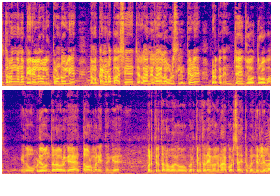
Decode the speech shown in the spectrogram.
ಚಿತ್ರರಂಗನ ಬೇರೆ ಲೆವೆಲ್ಗೆ ತೊಗೊಂಡೋಗ್ಲಿ ನಮ್ಮ ಕನ್ನಡ ಭಾಷೆ, ಜಲ, ನೆಲ ಎಲ್ಲ ಉಳಿಸ್ಲಿ ಅಂತೇಳಿ ಬೇಡ್ಕೋತೇನೆ. ಜೈ ಜೋ ಧ್ರುವ ಇದು ಹುಬ್ಳಿ ಒಂಥರ ಅವ್ರಿಗೆ ತವ್ರ ಮನೆ ಇದ್ದಂಗೆ ಬರ್ತಿರ್ತಾರೆ, ಅವಾಗ ಅವಾಗ ಬರ್ತಿರ್ತಾರೆ. ಇವಾಗ ನಾಲ್ಕು ವರ್ಷ ಆಯ್ತು ಬಂದಿರಲಿಲ್ಲ.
